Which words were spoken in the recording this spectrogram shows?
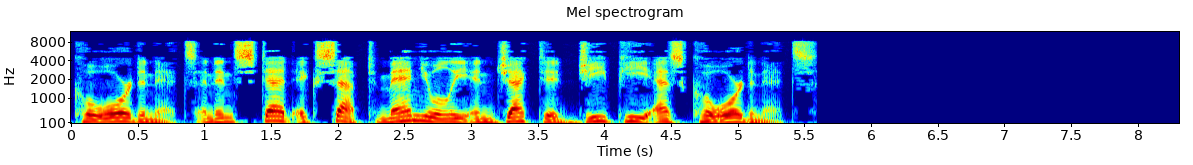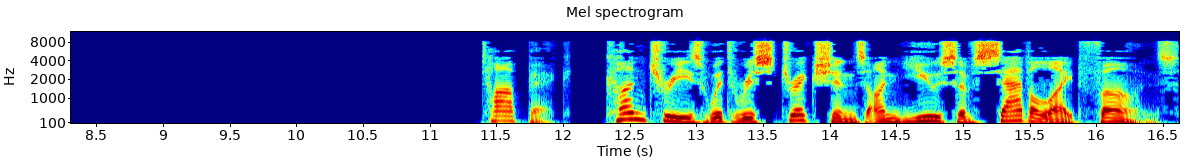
coordinates and instead accept manually injected GPS coordinates. Topic: Countries with restrictions on use of satellite phones.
